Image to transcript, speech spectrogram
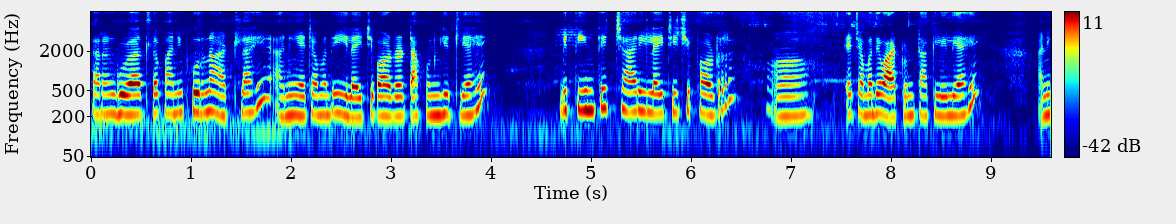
कारण गुळातलं पाणी पूर्ण आटलं आहे आणि याच्यामध्ये इलायची पावडर टाकून घेतली आहे. मी तीन ते चार इलायचीची पावडर याच्यामध्ये वाटून टाकलेली आहे. आणि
